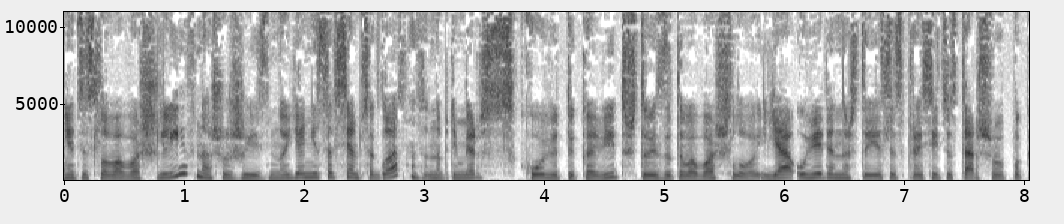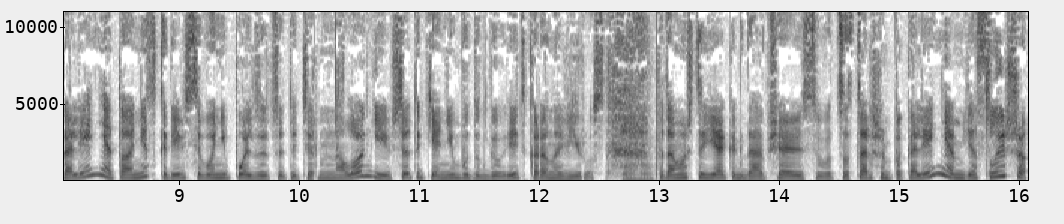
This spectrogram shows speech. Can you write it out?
эти слова вошли в нашу жизнь, но я не совсем согласна, например, с COVID и COVID, что из этого вошло. Я уверена, что если спросить у старшего поколения, то они, скорее всего, не пользуются этой терминологией, и все-таки они будут говорить коронавирус. Угу. Потому что я, когда общаюсь вот со старшим поколением, я слышу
